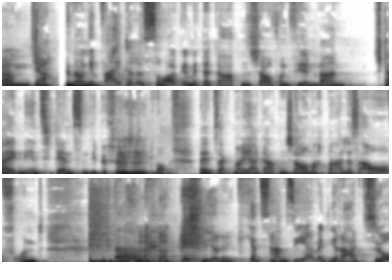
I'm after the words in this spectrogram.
ähm, ja. Genau. Eine weitere Sorge mit der Gartenschau von vielen waren steigende Inzidenzen, die befürchtet mhm. wurden. Weil jetzt sagt man ja, Gartenschau macht man alles auf und ähm, ist schwierig. Jetzt haben Sie ja mit Ihrer Aktion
